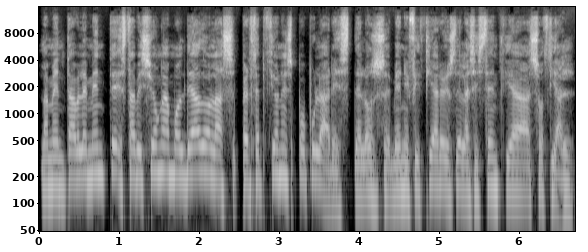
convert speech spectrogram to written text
Lamentablemente, esta visión ha moldeado las percepciones populares de los beneficiarios de la asistencia social,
